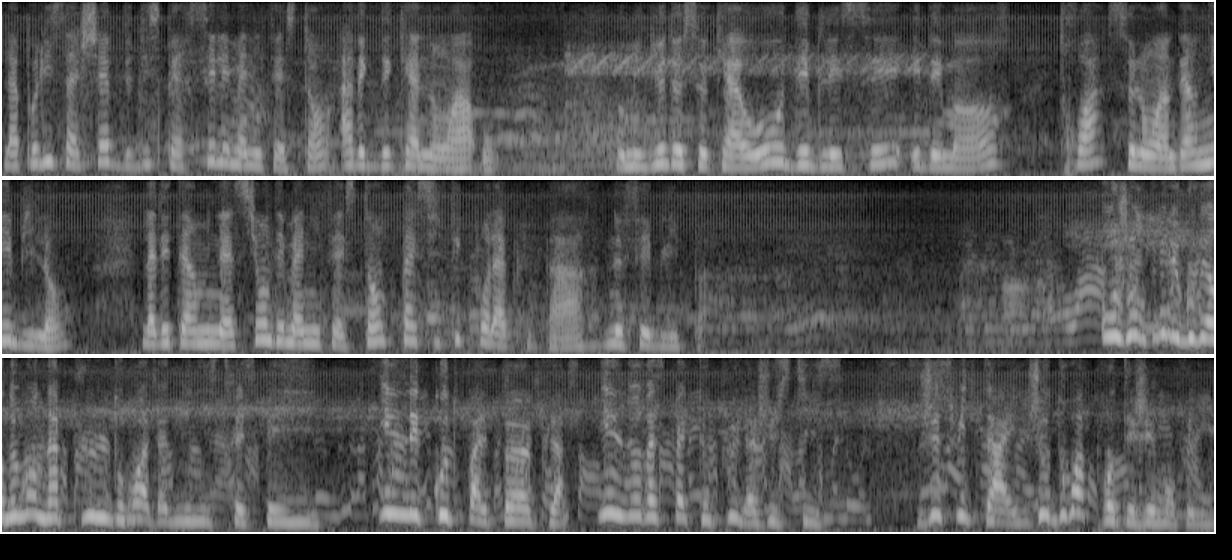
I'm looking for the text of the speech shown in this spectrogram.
la police achève de disperser les manifestants avec des canons à eau. Au milieu de ce chaos, des blessés et des morts, trois selon un dernier bilan. La détermination des manifestants, pacifiques pour la plupart, ne faiblit pas. Aujourd'hui, le gouvernement n'a plus le droit d'administrer ce pays. Il n'écoute pas le peuple, il ne respecte plus la justice. Je suis Thaï, je dois protéger mon pays.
